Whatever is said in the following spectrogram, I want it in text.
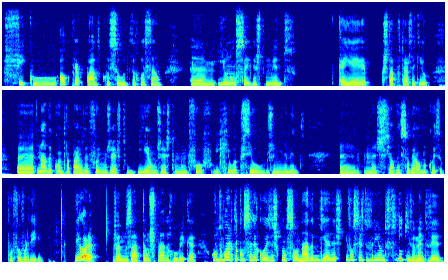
fico algo preocupado com a saúde da relação. Um, e eu não sei neste momento quem é que está por trás daquilo. Uh, nada contra a página, foi um gesto e é um gesto muito fofo e que eu aprecio genuinamente. Uh, mas se alguém souber alguma coisa, por favor diga. E agora, vamos à tão esperada rúbrica O Duarte aconselha coisas que não são nada medianas e vocês deveriam definitivamente ver.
